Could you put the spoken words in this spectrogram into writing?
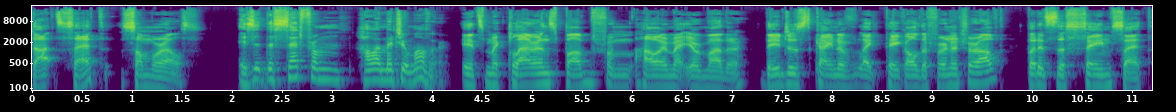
that set somewhere else. Is it the set from How I Met Your Mother? It's McLaren's pub from How I Met Your Mother. They just kind of like take all the furniture out, but it's the same set.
